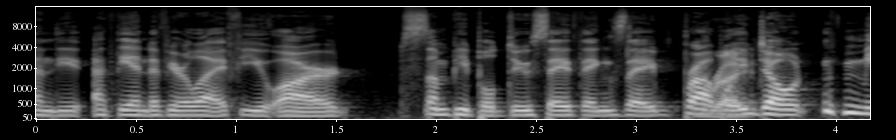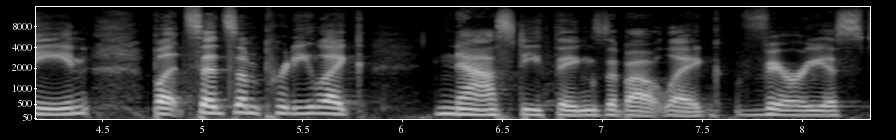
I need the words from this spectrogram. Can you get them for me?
and the, at the end of your life, you are. Some people do say things they probably Right. don't mean, but said some pretty like nasty things about like various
